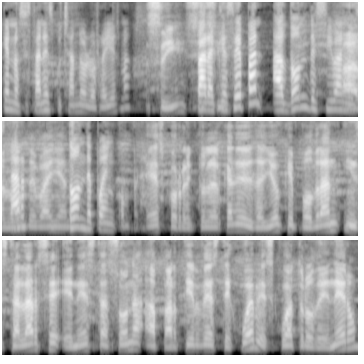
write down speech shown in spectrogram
que nos están escuchando los Reyes Magos. Sí, sí, para sí. que sepan a dónde sí van a, A estar, dónde vayan. dónde pueden comprar. Es correcto. El alcalde detalló que podrán instalarse en esta zona a partir de este jueves 4 de enero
